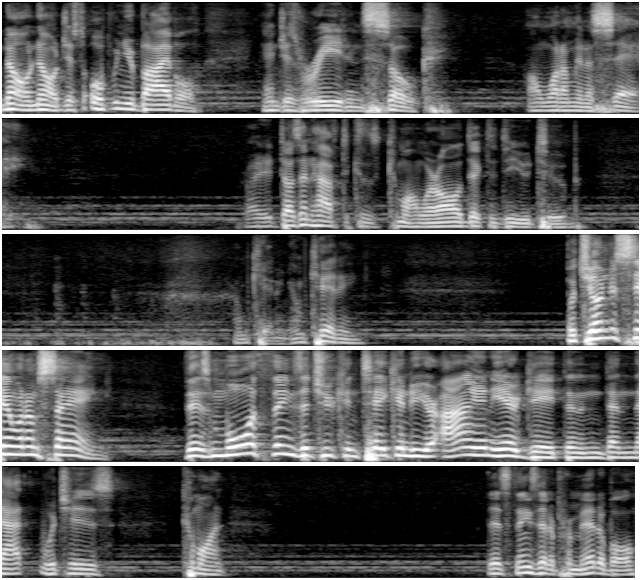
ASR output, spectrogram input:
No, no, just open your Bible and just read and soak on what I'm going to say right? It doesn't have to, because come on, we're all addicted to YouTube. I'm kidding. I'm kidding. But you understand what I'm saying? There's more things that you can take into your eye and ear gate than, than that which is, come on. There's things that are permittable.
